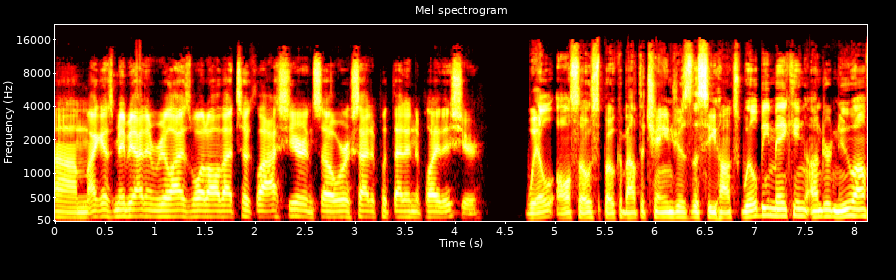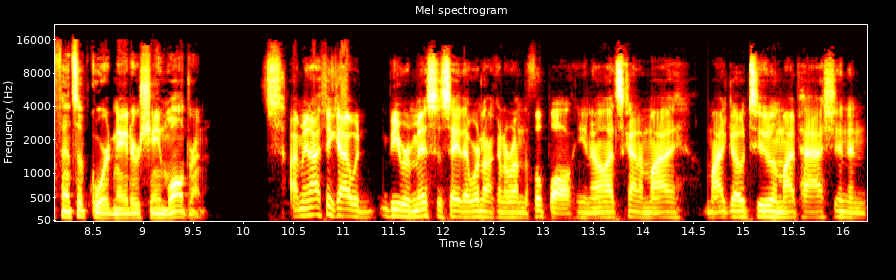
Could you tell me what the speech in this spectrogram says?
um, I guess maybe I didn't realize what all that took last year, and so we're excited to put that into play this year. Will also spoke about the changes the Seahawks will be making under new offensive coordinator Shane Waldron. I mean, I think I would be remiss to say that we're not going to run the football. You know, that's kind of my my go-to and my passion. And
